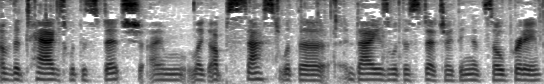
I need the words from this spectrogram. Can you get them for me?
of the tags with the stitch. I'm like obsessed with the dies with the stitch. I think it's so pretty.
